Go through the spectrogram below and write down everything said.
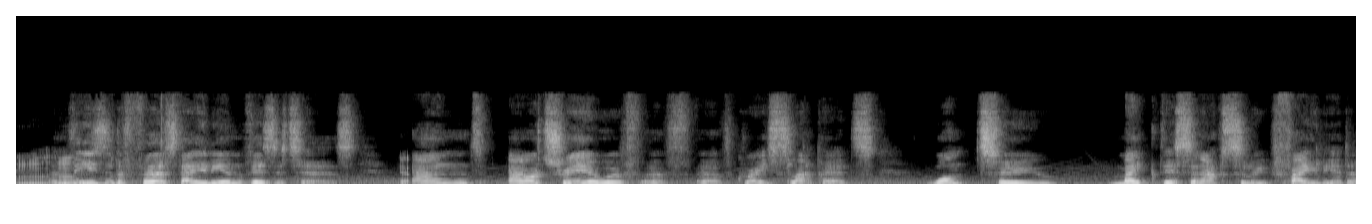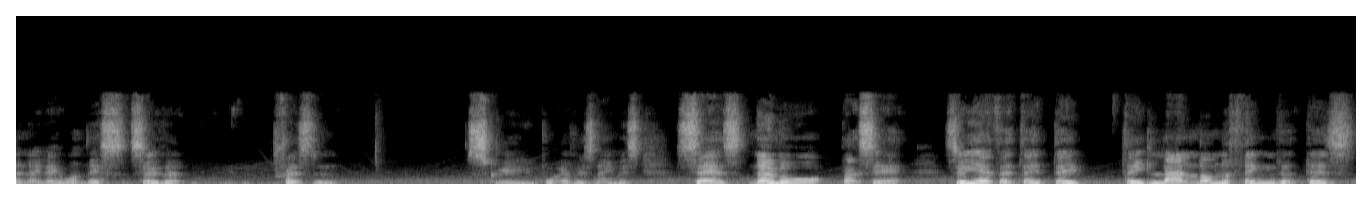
Mhm. And these are the first alien visitors. Yep. And our trio of, of, of grey slapheads want to make this an absolute failure, don't they? They want this so that President Scroob, whatever his name is, says no more. That's it. So yeah, they they they, they land on the thing that there's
